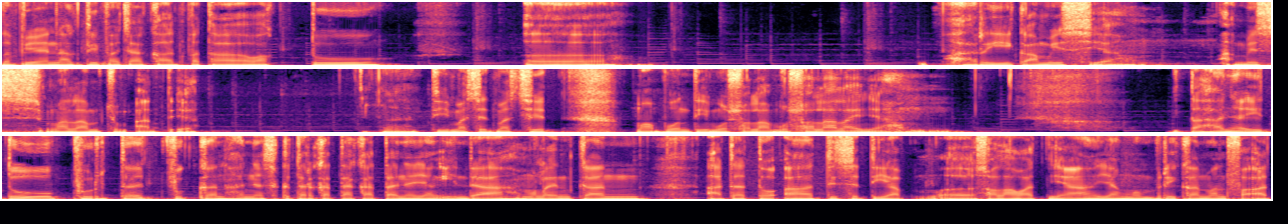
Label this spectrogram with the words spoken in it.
Lebih enak dibacakan pada waktu uh, hari Kamis ya. Kamis malam Jumat ya. Nah, di masjid-masjid maupun di musola-musola lainnya. Tak hanya itu, burda bukan hanya sekedar kata-katanya yang indah, melainkan ada doa di setiap uh, sholawatnya yang memberikan manfaat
